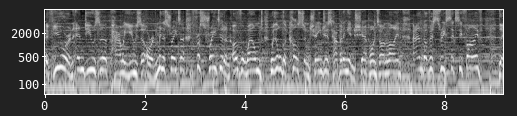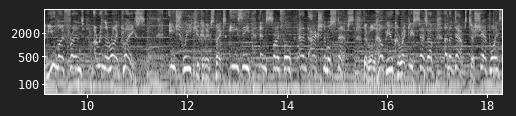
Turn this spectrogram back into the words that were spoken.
If you are an end user, power user, or administrator frustrated and overwhelmed with all the constant changes happening in SharePoint Online and Office 365, then you, my friend, are in the right place. Each week, you can expect easy, insightful, and actionable steps that will help you correctly set up and adapt to SharePoint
